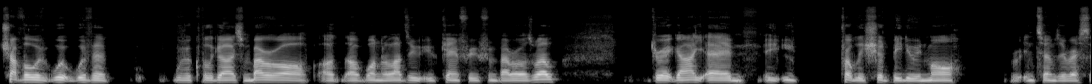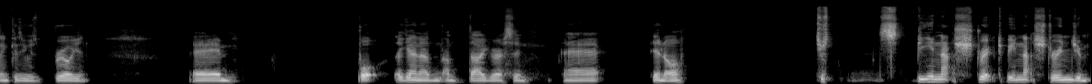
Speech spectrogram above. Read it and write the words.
travel with, with, with, a with a couple of guys from Barrow, or, or, or one of the lads who, who, came through from Barrow as well. Great guy. Um, he, he probably should be doing more in terms of wrestling because he was brilliant. Um, but again, I'm, I'm digressing. Uh, you know, just being that strict, being that stringent,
